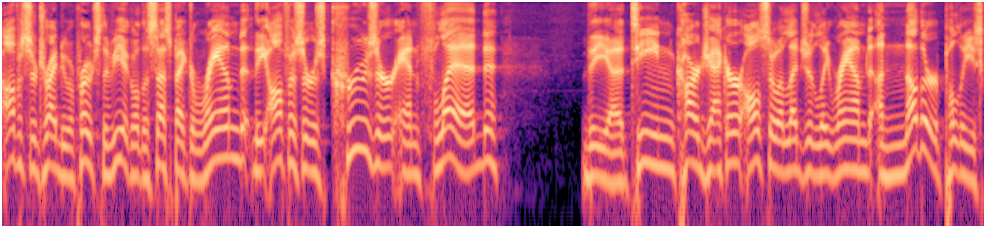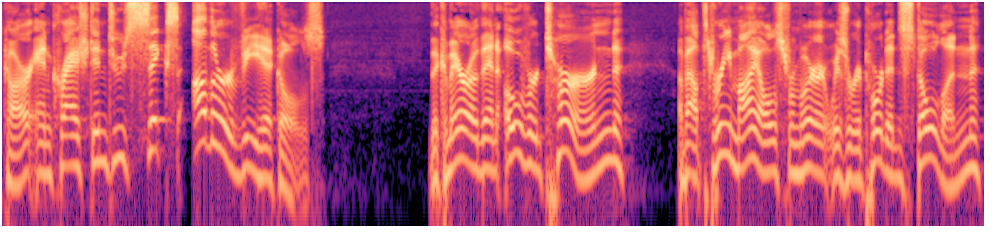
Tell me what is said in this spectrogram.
officer tried to approach the vehicle, the suspect rammed the officer's cruiser and fled. The uh, teen carjacker also allegedly rammed another police car and crashed into six other vehicles. The Camaro then overturned about three miles from where it was reported stolen.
